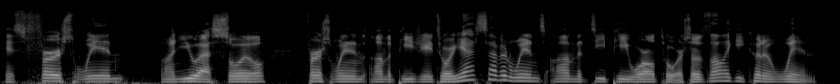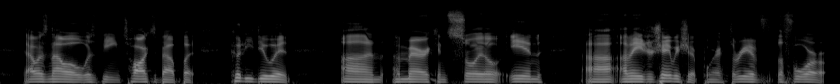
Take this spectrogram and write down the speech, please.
His first win on U.S. soil, first win on the PGA Tour. He has seven wins on the DP World Tour, so it's not like he couldn't win. That was not what was being talked about, but could he do it on American soil in uh, a major championship where three of the four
